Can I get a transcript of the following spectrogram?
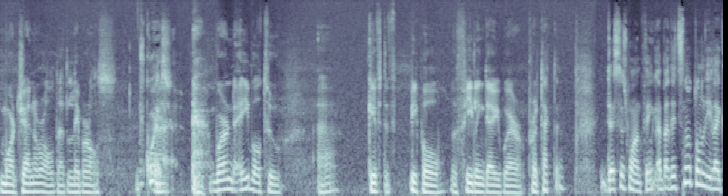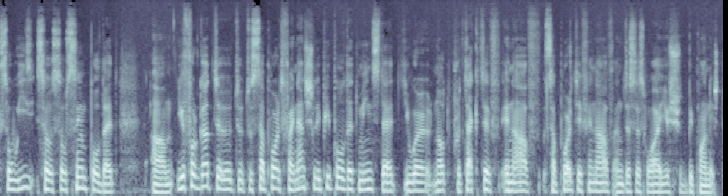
more general that liberals Of course. uh, weren't able to uh, give the people the feeling they were protected? this is one thing, uh, but it's not only like so easy, so so simple that um, you forgot to, to, to support financially people. That means that you were not protective enough, supportive enough, and this is why you should be punished.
